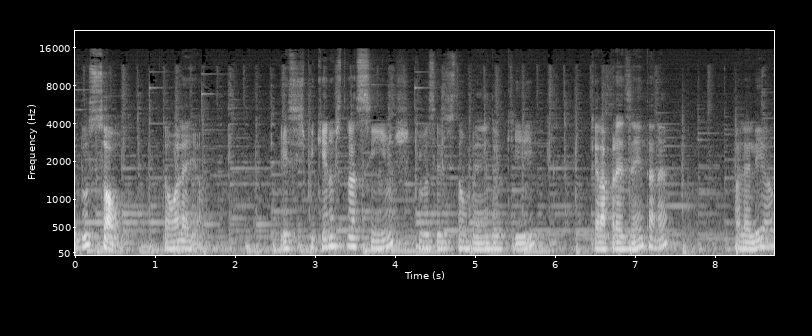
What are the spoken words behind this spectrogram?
do sol. Então olha aí, ó esses pequenos tracinhos que vocês estão vendo aqui, que ela apresenta, né? Olha ali, ó.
